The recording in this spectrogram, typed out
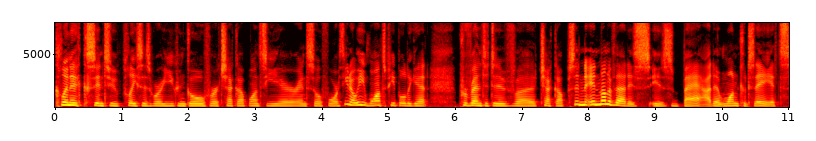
clinics into places where you can go for a checkup once a year and so forth. You know, he wants people to get preventative uh, checkups, and, and none of that is is bad. And one could say it's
